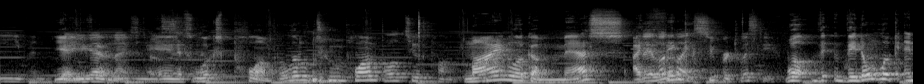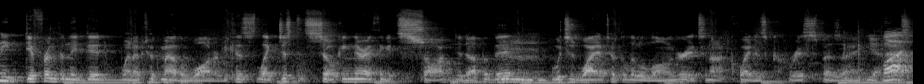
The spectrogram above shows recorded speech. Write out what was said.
even. Yeah, you you've got a nice toast. and it looks plump, a little too plump. A little too plump. Mine look a mess. I They look think, like super twisty. Well, they, they don't look any different than they did when I took them out of the water because, like, just soaking there, I think it sogged it up a bit, hmm. which is why it took a little longer. It's not quite as crisp as I. Yeah, But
